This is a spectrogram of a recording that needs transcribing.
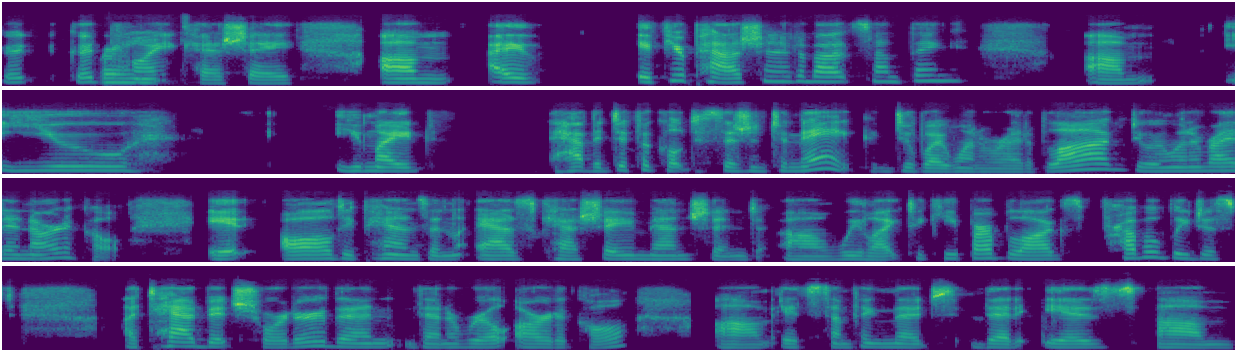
good good right. point Cachet. um, i if you're passionate about something um, you you might have a difficult decision to make. Do I want to write a blog? Do I want to write an article? It all depends. And as Cachet mentioned, uh, we like to keep our blogs probably just a tad bit shorter than than a real article. Um, it's something that that is um,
